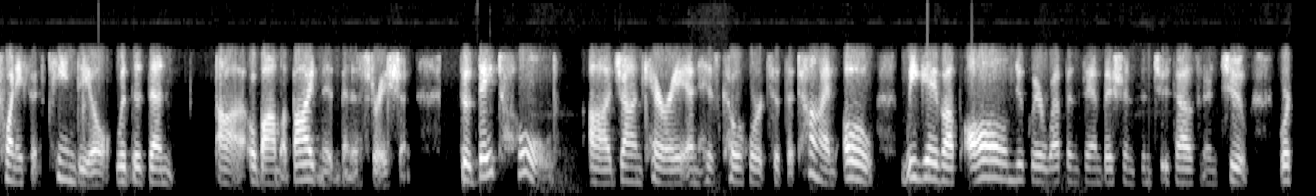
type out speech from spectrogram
2015 deal with the then uh, Obama Biden administration. So they told uh, John Kerry and his cohorts at the time, oh, we gave up all nuclear weapons ambitions in 2002. We're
